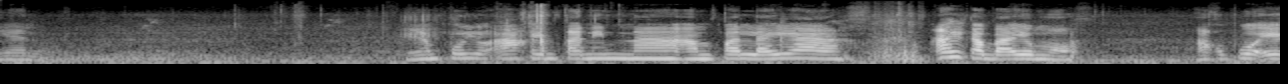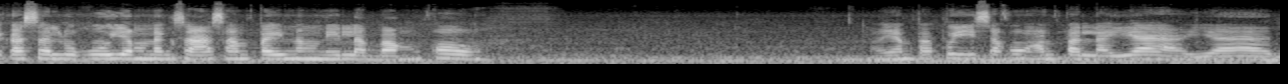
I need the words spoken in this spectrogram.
Yan. Yan po yung aking tanim na ampalaya. Ay, kabayo mo. Ako po eh kasalukuyang nagsasampay ng nilabang ko. Ayan pa po isa kong ampalaya. Yan.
